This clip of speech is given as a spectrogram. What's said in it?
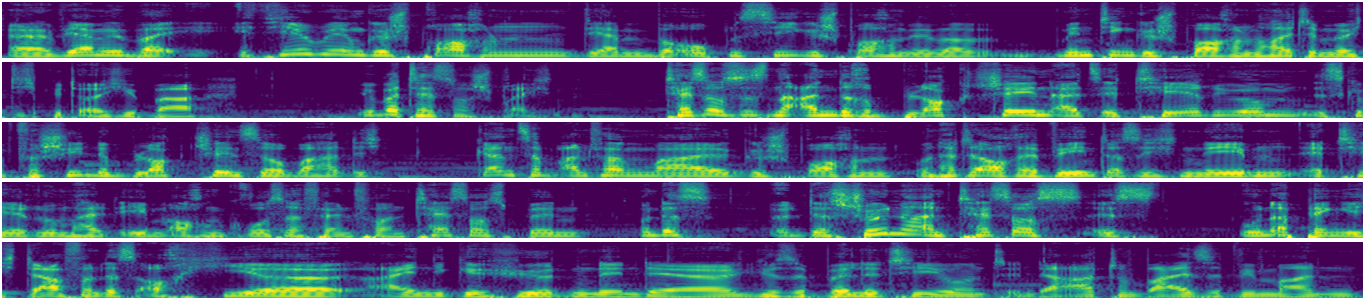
Äh, wir haben über Ethereum gesprochen, wir haben über OpenSea gesprochen, wir haben über Minting gesprochen. Heute möchte ich mit euch über, über Tezos sprechen. Tezos ist eine andere Blockchain als Ethereum. Es gibt verschiedene Blockchains, darüber hatte ich ganz am Anfang mal gesprochen und hatte auch erwähnt, dass ich neben Ethereum halt eben auch ein großer Fan von Tezos bin. Und das, das Schöne an Tezos ist, unabhängig davon, dass auch hier einige Hürden in der Usability und in der Art und Weise, wie man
